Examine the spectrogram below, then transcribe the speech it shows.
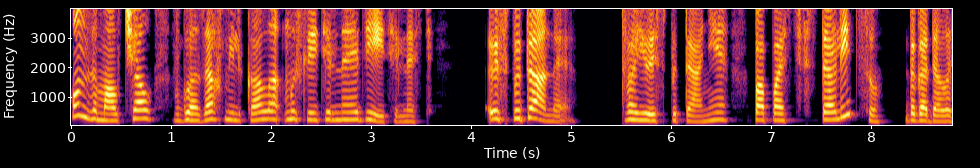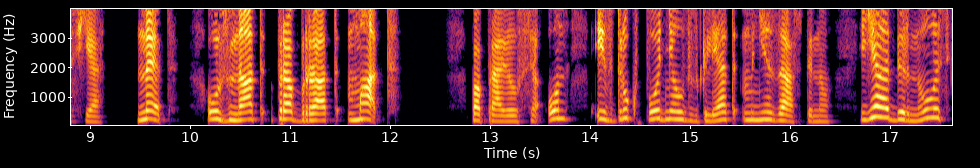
Он замолчал, в глазах мелькала мыслительная деятельность. «Испытанное». «Твое испытание — попасть в столицу?» — догадалась я. «Нет, узнат про брат Мат». Поправился он и вдруг поднял взгляд мне за спину. Я обернулась,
